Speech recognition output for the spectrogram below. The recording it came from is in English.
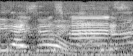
you guys doing?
